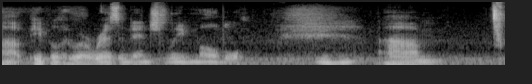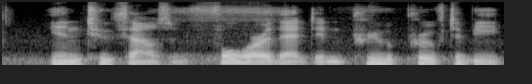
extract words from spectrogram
uh, people who are residentially mobile. Um, in 2004, that didn't pro- prove to be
